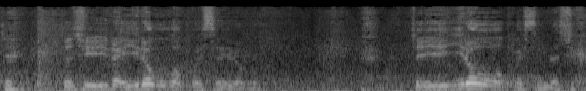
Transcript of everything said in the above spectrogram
저, 저 지금 이러, 이러고 걷고 있어요, 이러고. 저 이, 이러고 걷고 있습니다, 지금.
